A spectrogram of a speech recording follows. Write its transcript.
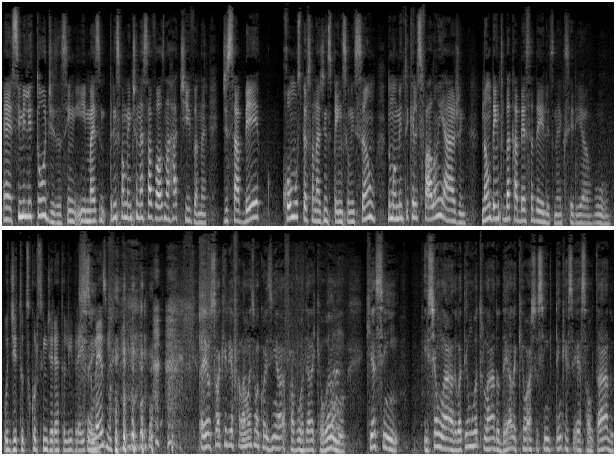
é, similitudes similitudes, assim, e mas principalmente nessa voz narrativa, né? De saber como os personagens pensam e são no momento em que eles falam e agem, não dentro da cabeça deles, né? Que seria o, o dito discurso indireto livre, é Sim. isso mesmo? eu só queria falar mais uma coisinha a favor dela que eu amo, que assim, isso é um lado, agora tem um outro lado dela que eu acho assim que tem que ser ressaltado,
